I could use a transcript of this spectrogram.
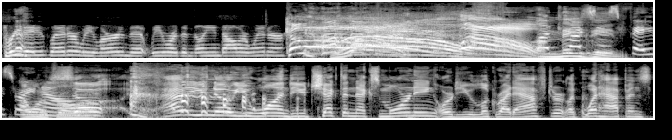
three days later, we learned that we were the million dollar winner. Come on! Wow! Wow! Lunchbox's face right now. So, how do you know you won? Do you check the next morning, or do you look right after? Like, what happens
